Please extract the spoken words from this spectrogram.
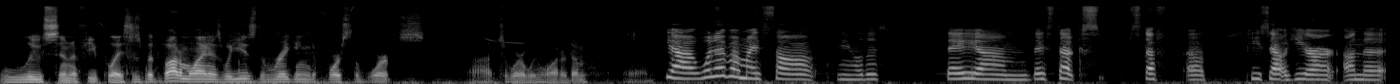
loose in a few places, but the bottom line is we use the rigging to force the warps uh, to where we wanted them. Yeah, one of them I saw. You know, this? They um they stuck stuff a piece out here on the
